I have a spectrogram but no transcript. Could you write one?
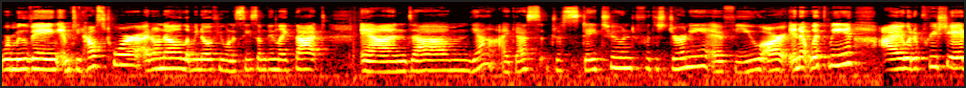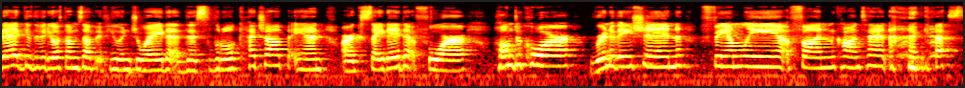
we're moving empty house tour. I don't know. Let me know if you want to see something like that. And um, yeah, I guess just stay tuned for this journey. If you are in it with me, I would appreciate it. Give the video a thumbs up if you enjoyed this little catch up and are excited for home decor, renovation, family, fun content, I guess.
